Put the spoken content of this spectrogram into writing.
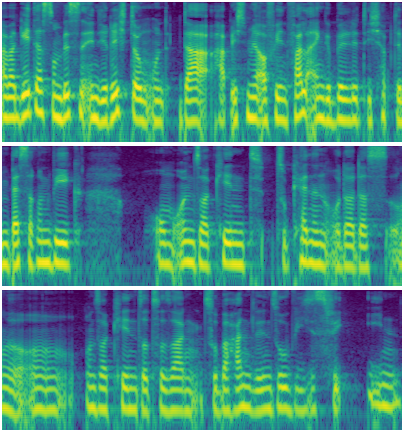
Aber geht das so ein bisschen in die Richtung und da habe ich mir auf jeden Fall eingebildet, ich habe den besseren Weg, um unser Kind zu kennen oder das, uh, unser Kind sozusagen zu behandeln, so wie es für ihn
